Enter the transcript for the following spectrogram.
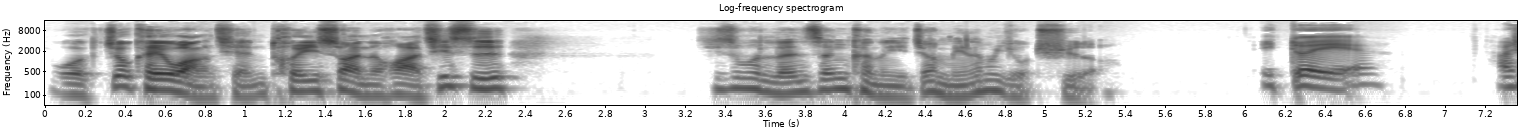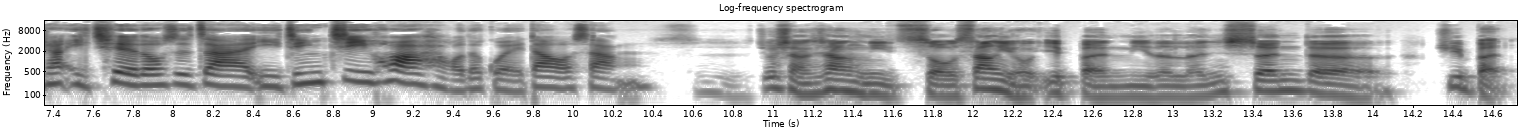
我就可以往前推算的话，其实其实我人生可能也就没那么有趣了。诶，对耶，好像一切都是在已经计划好的轨道上。是，就想象你手上有一本你的人生的剧本，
